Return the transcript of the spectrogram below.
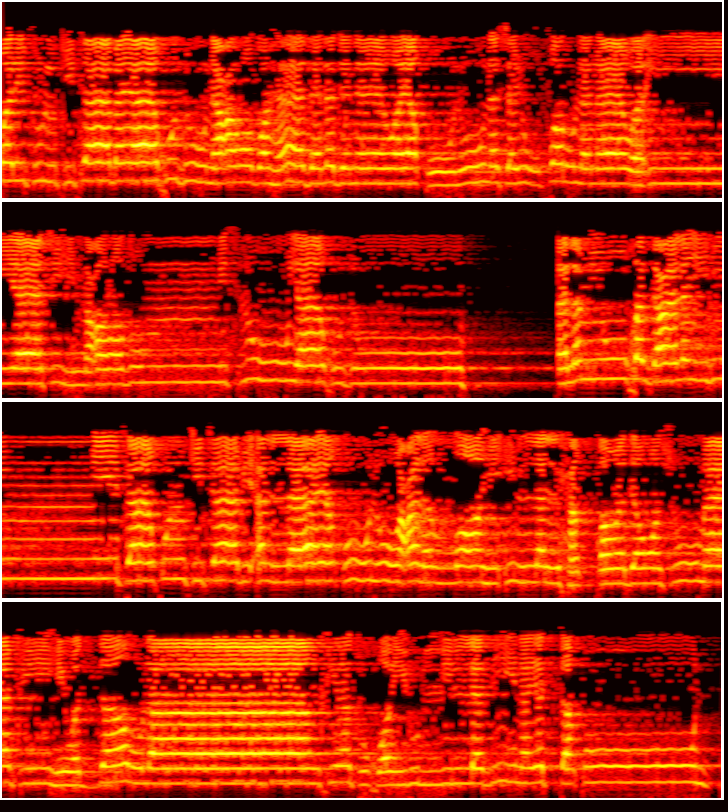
ورثوا الكتاب ياخذون عرض هذا لدنا ويقولون سيغفر لنا وإن ياتهم عرض مثله ياخذوه. ألم يوخذ عليهم ميثاق الكتاب ألا يقولوا على الله إلا الحق ودرسوا ما فيه والدار الآخرة خير للذين يتقون.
